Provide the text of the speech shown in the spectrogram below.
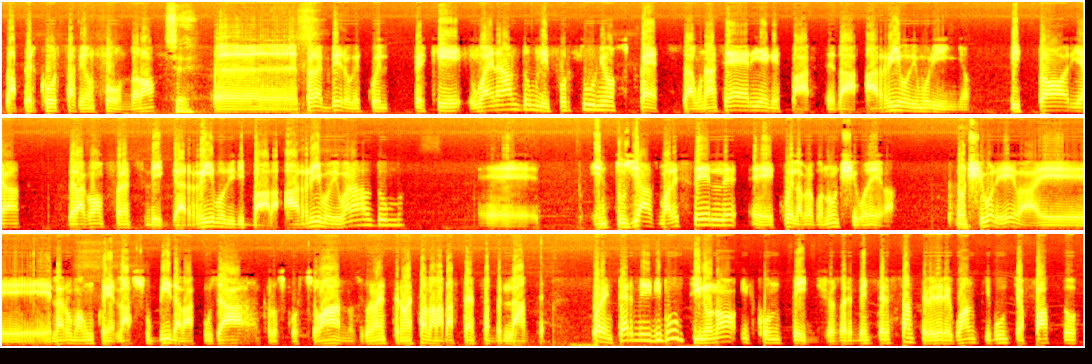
l'ha percorsa fino in fondo, no? Sì. Eh, però è vero che quel, perché Wijnaldum l'infortunio spezza una serie che parte da arrivo di Murigno, vittoria della Conference League, arrivo di Dybala, arrivo di Wijnaldum, eh, entusiasmo alle stelle e quella proprio non ci voleva. Non ci voleva e la Roma comunque l'ha subita, l'ha accusata anche lo scorso anno, sicuramente non è stata una partenza brillante. Ora in termini di punti non ho il conteggio, sarebbe interessante vedere quanti punti ha fatto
